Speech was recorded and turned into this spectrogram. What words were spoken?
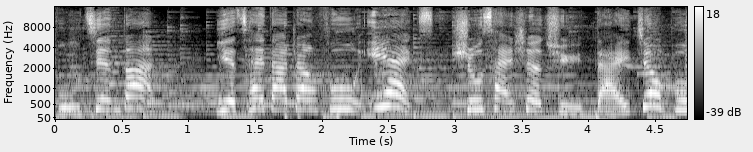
不间断。野菜大丈夫 EX，蔬菜摄取逮就补。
